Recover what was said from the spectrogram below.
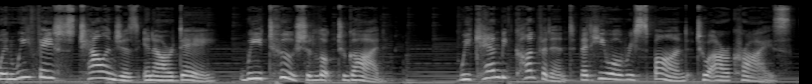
When we face challenges in our day, we too should look to God. We can be confident that He will respond to our cries.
